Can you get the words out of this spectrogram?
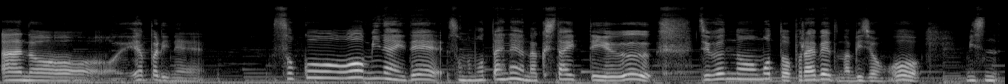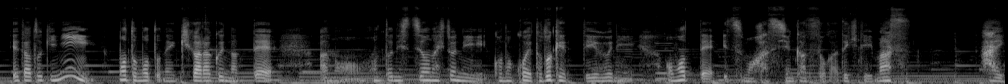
あのー、やっぱりねそこを見ないでそのもったいないをなくしたいっていう自分のもっとプライベートなビジョンを見据えた時にもっともっとね気が楽になってあの本当に必要な人にこの声届けっていうふうに思っていつも発信活動ができています。はい、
